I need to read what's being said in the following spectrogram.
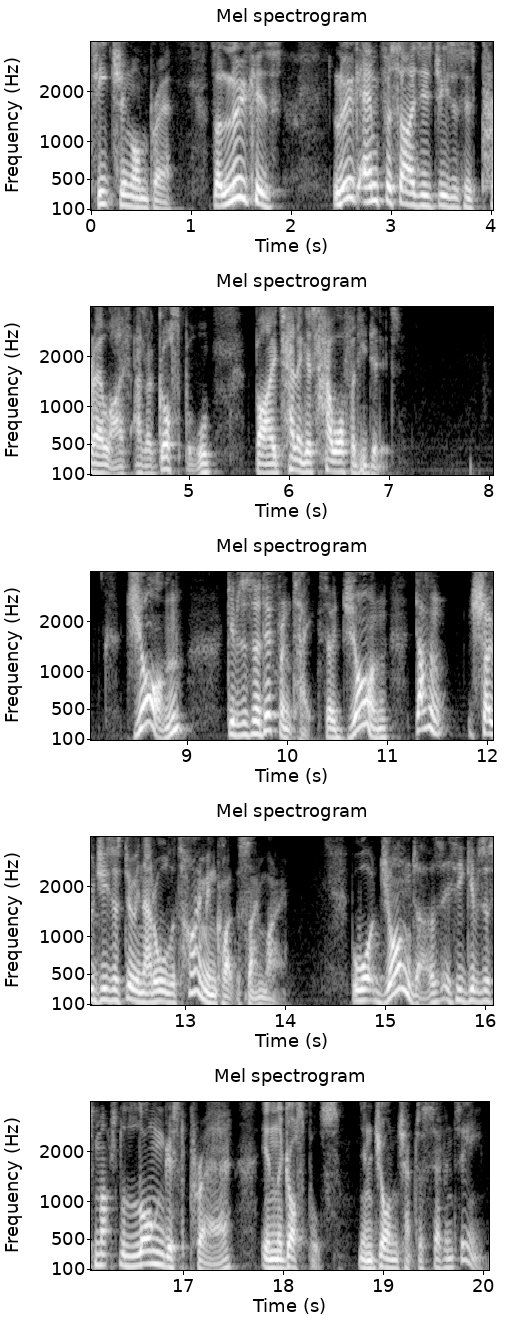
teaching on prayer. So Luke is Luke emphasizes Jesus' prayer life as a gospel by telling us how often he did it. John gives us a different take. So John doesn't show Jesus doing that all the time in quite the same way. But what John does is he gives us much the longest prayer in the Gospels, in John chapter 17.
